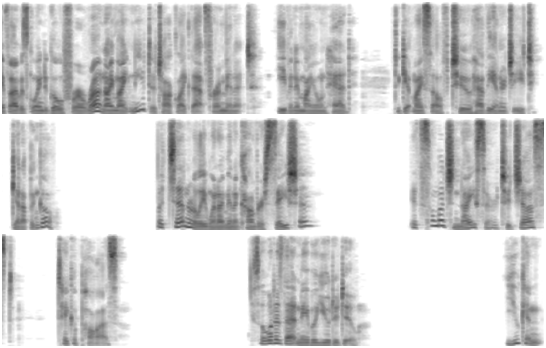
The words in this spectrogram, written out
If I was going to go for a run, I might need to talk like that for a minute, even in my own head, to get myself to have the energy to get up and go. But generally, when I'm in a conversation, it's so much nicer to just take a pause. So, what does that enable you to do? You can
